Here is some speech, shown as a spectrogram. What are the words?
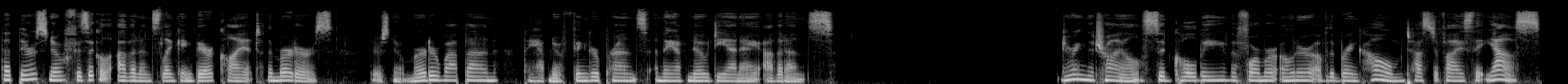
that there's no physical evidence linking their client to the murders. There's no murder weapon, they have no fingerprints, and they have no DNA evidence. During the trial, Sid Colby, the former owner of the Brink home, testifies that yes,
